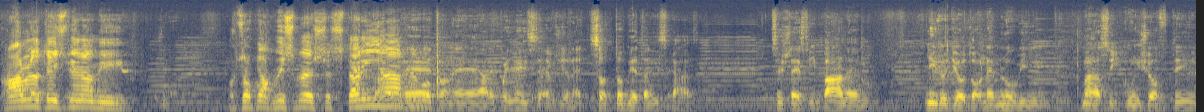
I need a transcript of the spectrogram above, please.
Karle, ty jsi na mých. A co pak, my jsme ještě starý nějak, Ale ne, nebo... to ne, ale podívej se, Evžene, co tobě tady schází? Jsi tady svým pánem, nikdo ti o toho nemluví, má svý kunšofty,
